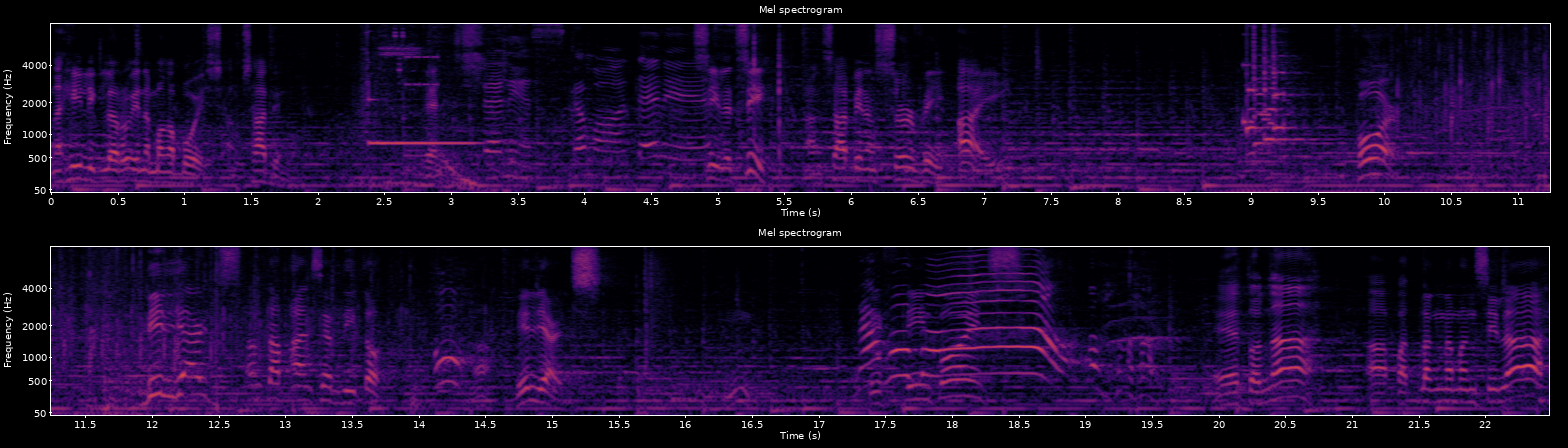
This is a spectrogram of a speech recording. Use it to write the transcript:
nahilig laruin ng mga boys. Ang sabi mo, tennis. Tennis. Come on, tennis. See, let's see. Ang sabi ng survey ay... Four. Billiards ang top answer dito. Ah, billiards. Hmm. 15 points. Eto na. Apat lang naman sila.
